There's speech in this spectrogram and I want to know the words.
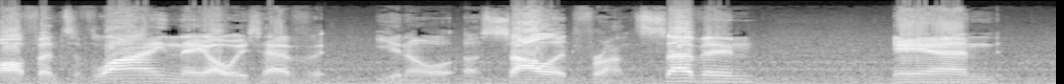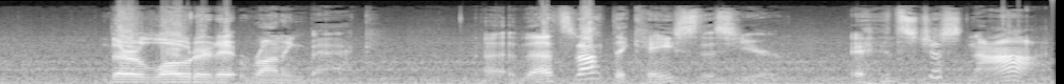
offensive line. They always have, you know, a solid front seven, and they're loaded at running back. Uh, that's not the case this year. It's just not.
